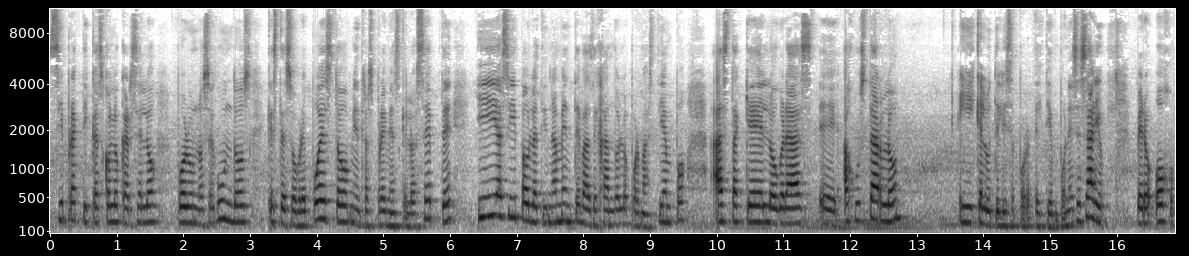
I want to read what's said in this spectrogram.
si practicas colocárselo por unos segundos, que esté sobrepuesto mientras premias que lo acepte y así paulatinamente vas dejándolo por más tiempo hasta que logras eh, ajustarlo y que lo utilice por el tiempo necesario. Pero ojo,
